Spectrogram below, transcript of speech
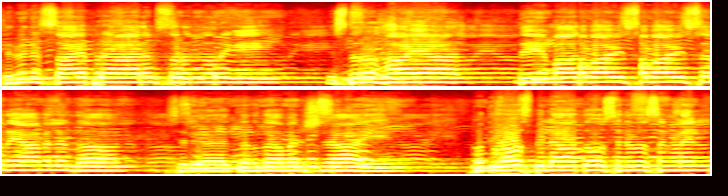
തിരുവനസായ പ്രകാരം സ്വർന്നിറങ്ങി ഇസ്രോഹായാൽ ദേമാവാവിസ്വനയാമില്ലെന്ന് ശരിയായി തീർന്ന മനുഷ്യനായി പുതിയോസ് പിലാത്തോസ് ദിവസങ്ങളിൽ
